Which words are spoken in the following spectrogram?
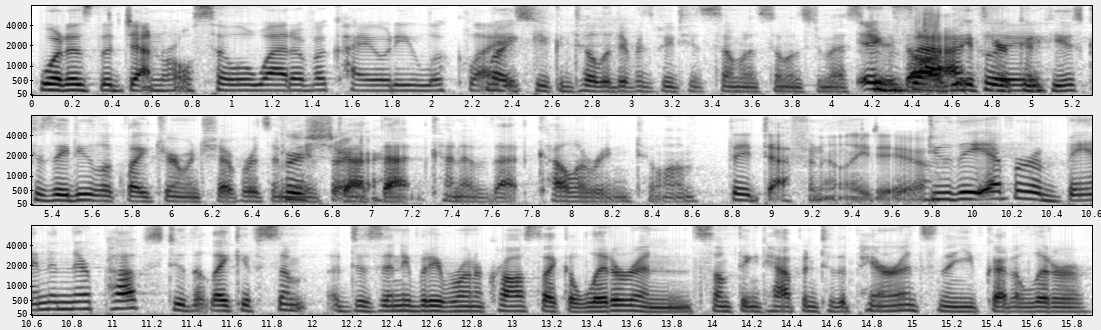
what does the general silhouette of a coyote look like? Right, so you can tell the difference between someone and someone's domesticated dog if you're confused because they do look like German shepherds and For they've got that kind of that coloring to them. They definitely do. Do they ever abandon their pups? Do that like if some does anybody ever run across like a litter and something happened to the parents and then you've got a litter of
